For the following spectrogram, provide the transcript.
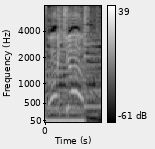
Forte!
